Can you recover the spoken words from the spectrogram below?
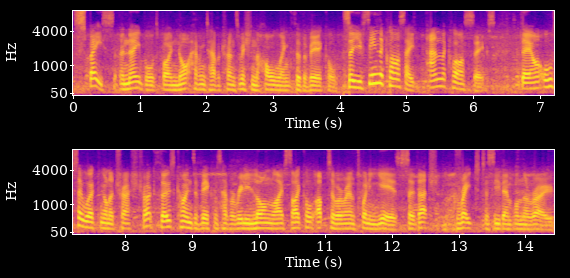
space enabled by not having to have a transmission the whole length of the vehicle. So you've seen the Class 8 and the Class 6. They are also working on a trash truck. Those kinds of vehicles have a really long life cycle, up to around 20 years, so that's great to see them on the road.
